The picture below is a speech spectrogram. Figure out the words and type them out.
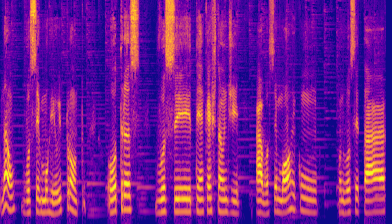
não, você morreu e pronto. Outras você tem a questão de, ah, você morre com quando você tá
